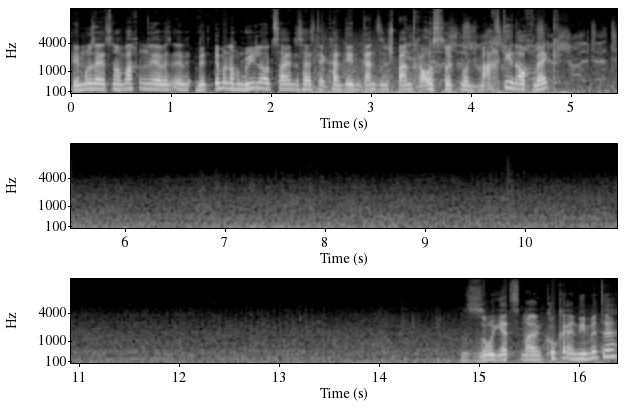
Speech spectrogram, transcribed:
Den muss er jetzt noch machen. Er wird immer noch im Reload sein. Das heißt, er kann den ganz entspannt rausdrücken und macht ihn auch weg. So, jetzt mal ein Gucker in die Mitte.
